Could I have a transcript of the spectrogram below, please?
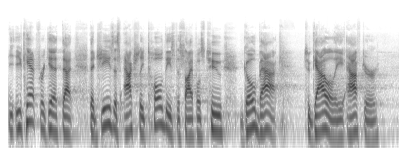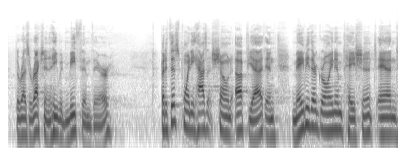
You can't forget that, that Jesus actually told these disciples to go back to Galilee after the resurrection, and he would meet them there. But at this point, he hasn't shown up yet, and maybe they're growing impatient, and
